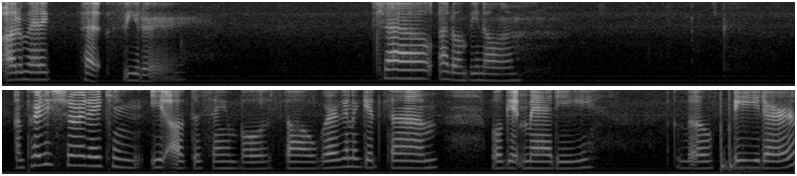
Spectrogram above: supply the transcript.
Automatic pet feeder. Child, I don't be knowing. I'm pretty sure they can eat out the same bowls, so we're gonna get them. We'll get Maddie a little feeder.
